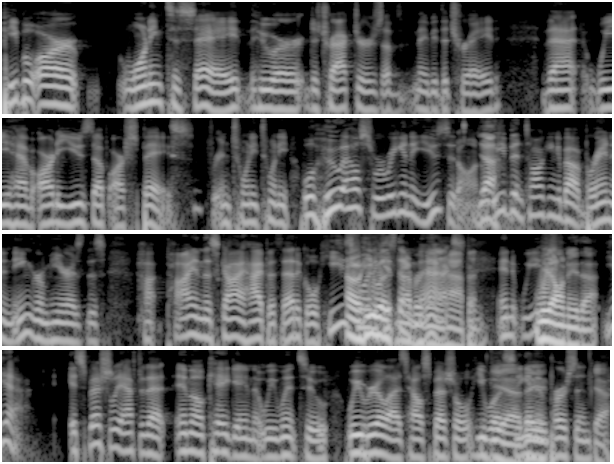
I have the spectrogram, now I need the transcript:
people are wanting to say who are detractors of maybe the trade that we have already used up our space for in 2020. Well, who else were we going to use it on? Yeah. We've been talking about Brandon Ingram here as this hi- pie in the sky hypothetical. He's oh, going he to was get the never going to happen. And we, We all knew that. yeah, especially after that MLK game that we went to, we realized how special he was Yeah, seeing they- him in person. Yeah,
